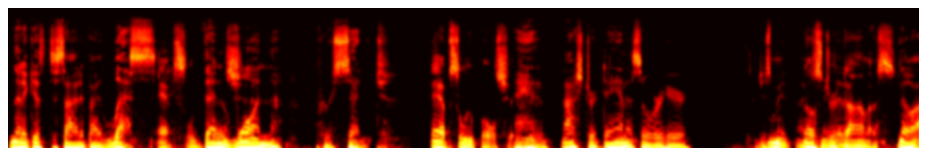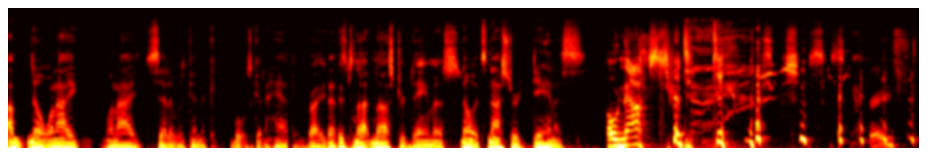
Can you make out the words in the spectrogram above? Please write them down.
And then it gets decided by less Absolute than bullshit. 1%. Absolute bullshit. Man, Nostradamus over here. I just made, I just made. Nostradamus. No, I'm no. When I when I said it was gonna what was gonna happen, Right. That's, it's not Nostradamus. no, it's Nostradamus. Oh, Nostradamus. Jesus Christ.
